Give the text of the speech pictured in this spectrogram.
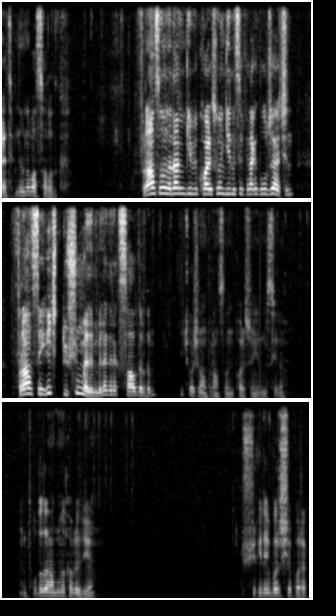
Evet, Milan'ı basalladık. Fransa'nın herhangi bir koalisyona girmesi felaket olacağı için Fransa'yı hiç düşünmedim bile direkt saldırdım. Hiç hoşlanmam Fransa'nın bir koalisyona girmesiyle. Evet, o da zaten bunu kabul ediyor. Şu şekilde bir barış yaparak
